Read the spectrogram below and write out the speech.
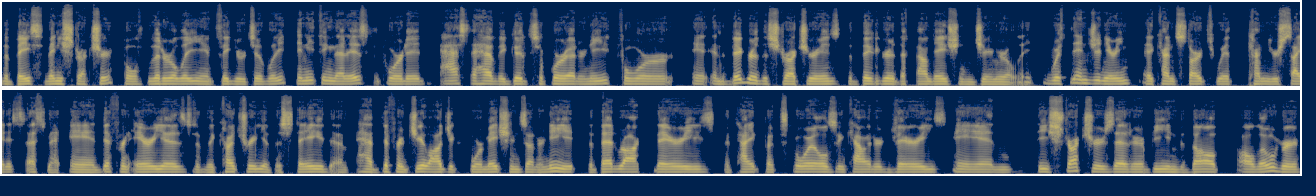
the base of any structure both literally and figuratively. Anything that is supported supported has to have a good support underneath for and the bigger the structure is, the bigger the foundation generally. With engineering, it kind of starts with kind of your site assessment and different areas of the country, of the state um, have different geologic formations underneath. The bedrock varies, the type of soils encountered varies, and these structures that are being developed all over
